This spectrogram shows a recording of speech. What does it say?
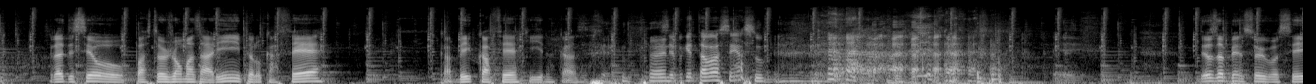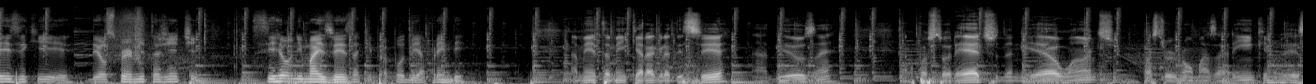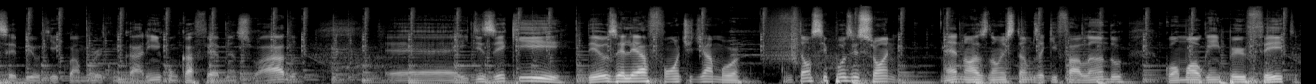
Agradecer o Pastor João Mazarim pelo café. Acabei com o café aqui na casa. Sei porque tava sem açúcar. Deus abençoe vocês e que Deus permita a gente se reunir mais vezes aqui para poder aprender. Amém. também quero agradecer a Deus, né? Ao pastor Edson, Daniel, Anderson, pastor João Mazarim, que nos recebeu aqui com amor e com carinho, com um café abençoado. É, e dizer que Deus ele é a fonte de amor. Então se posicione. Né? Nós não estamos aqui falando como alguém perfeito,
